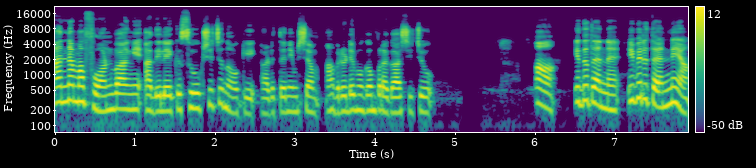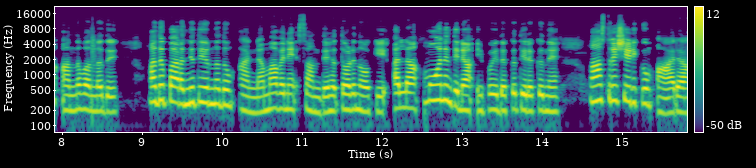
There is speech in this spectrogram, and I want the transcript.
അന്നമ്മ ഫോൺ വാങ്ങി അതിലേക്ക് സൂക്ഷിച്ചു നോക്കി. അടുത്ത നിമിഷം അവരുടെ മുഖം പ്രകാശിച്ചു. ആ ഇത് തന്നെ. ഇവർ തന്നെയാ അന്ന് വന്നത്. അത് പറഞ്ഞു തീർന്നതും അന്നമ്മ അവനെ സന്ദേഹത്തോടെ നോക്കി. അല്ല മോനെന്തിനാ ഇപ്പൊ ഇതൊക്കെ തിരക്കുന്നേ? ആ സ്ത്രീ ശരിക്കും ആരാ?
